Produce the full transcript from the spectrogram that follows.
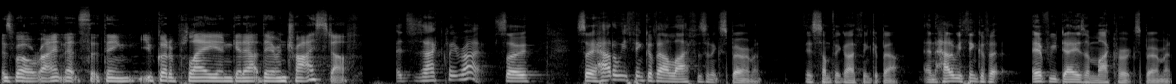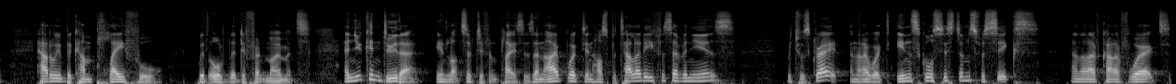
as well, right? That's the thing. You've got to play and get out there and try stuff. Exactly right. So so how do we think of our life as an experiment? Is something I think about. And how do we think of it every day is a micro experiment. How do we become playful with all of the different moments? And you can do that in lots of different places. And I worked in hospitality for seven years, which was great. And then I worked in school systems for six. And then I've kind of worked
